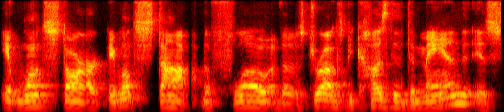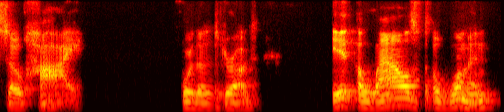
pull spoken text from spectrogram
it won't start, it won't stop the flow of those drugs because the demand is so high for those drugs. It allows a woman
